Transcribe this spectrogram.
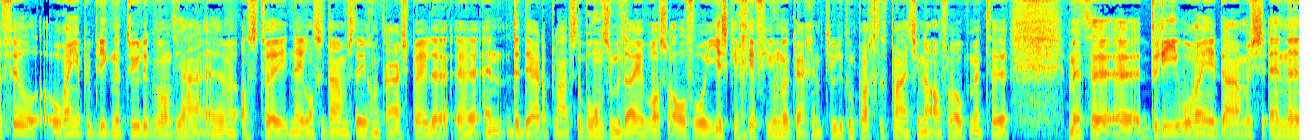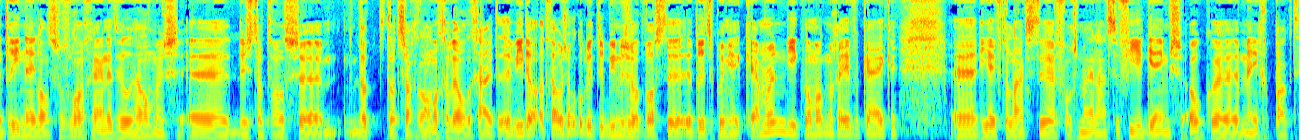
veel oranje publiek natuurlijk. Want ja, uh, als twee Nederlandse dames tegen elkaar spelen... En de derde plaats, de bronzen medaille, was al voor Jiske Griffioen... dan krijg je natuurlijk een prachtig plaatje na afloop... met, met drie oranje dames en drie Nederlandse vlaggen en het Wilhelmus. dus dat, was, dat, dat zag er allemaal geweldig uit. wie er trouwens ook op de tribune zat, was de Britse premier Cameron. Die kwam ook nog even kijken. die heeft de laatste, volgens mij, laatste vier games ook meegepakt.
